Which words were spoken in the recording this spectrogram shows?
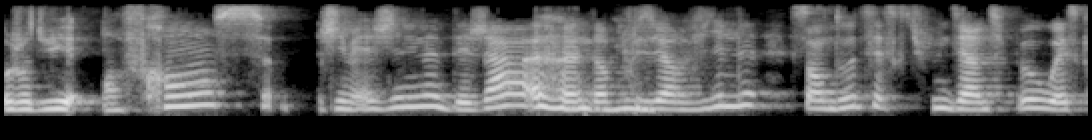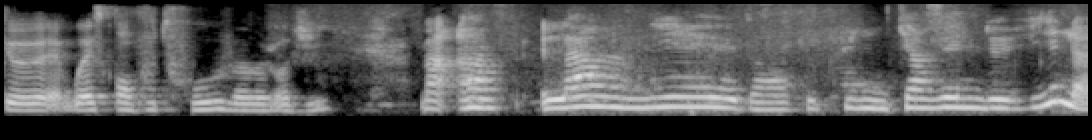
aujourd'hui en France, j'imagine déjà, dans plusieurs villes, sans doute. Est-ce que tu peux me dire un petit peu où est-ce que est-ce qu'on vous trouve aujourd'hui? Ben, Là, on est dans un peu plus d'une quinzaine de villes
